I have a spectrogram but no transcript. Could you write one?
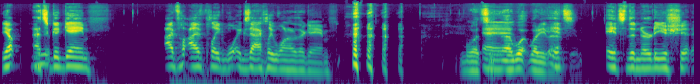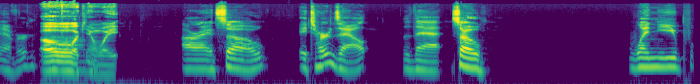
Yep, that's a good game. I've I've played one- exactly one other game. What's uh, what what are you up it's to? it's the nerdiest shit ever. Oh, I Um, can't wait. All right, so it turns out that so when you p-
